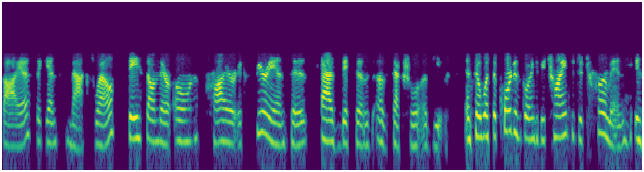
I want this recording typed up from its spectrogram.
bias against Maxwell based on their own prior experiences as victims of sexual abuse. And so what the court is going to be trying to determine is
